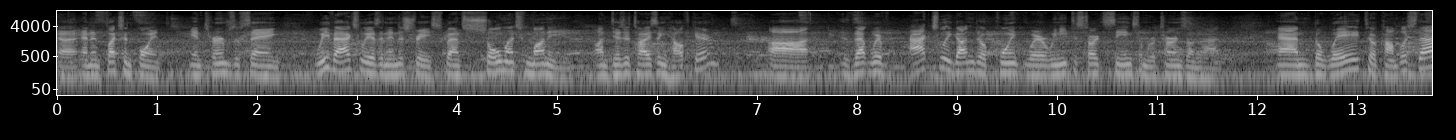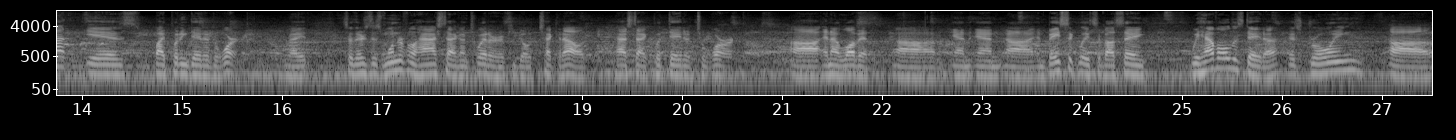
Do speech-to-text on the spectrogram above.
uh, an inflection point in terms of saying, we've actually as an industry spent so much money on digitizing healthcare uh, that we've actually gotten to a point where we need to start seeing some returns on that. And the way to accomplish that is by putting data to work, right? So there's this wonderful hashtag on Twitter, if you go check it out, hashtag put data to work. Uh, and I love it. Uh, and, and, uh, and basically it's about saying, we have all this data, it's growing, uh,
